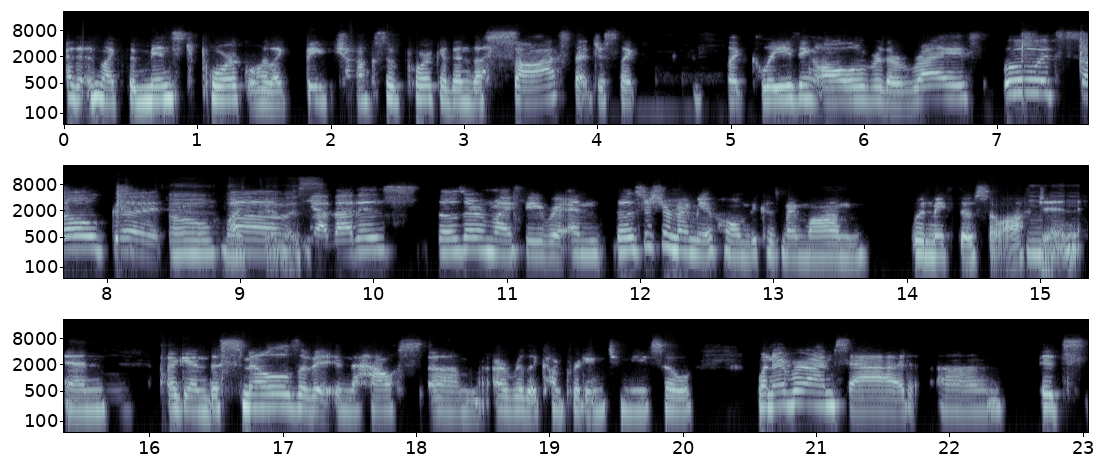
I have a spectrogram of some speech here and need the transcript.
and then like the minced pork or like big chunks of pork and then the sauce that just like like glazing all over the rice. Ooh, it's so good. Oh my um, goodness. Yeah, that is those are my favorite. And those just remind me of home because my mom would make those so often. Mm-hmm. And again, the smells of it in the house um, are really comforting to me. So whenever I'm sad, um, it's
